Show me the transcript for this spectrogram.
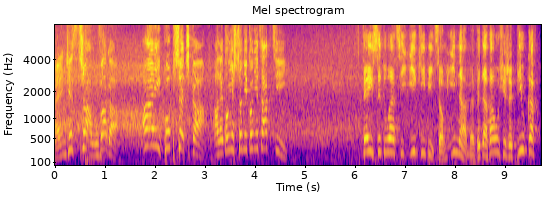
Będzie strzał, uwaga! Aj, poprzeczka! Ale to jeszcze nie koniec akcji. W tej sytuacji i kibicom, i nam wydawało się, że piłka w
